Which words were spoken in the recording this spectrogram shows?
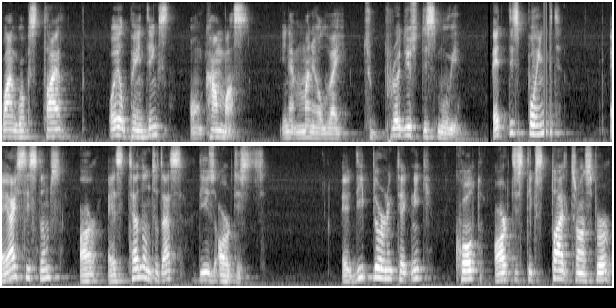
Van Gogh style oil paintings on canvas in a manual way to produce this movie. At this point, AI systems are as talented as these artists. A deep learning technique called artistic style transfer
